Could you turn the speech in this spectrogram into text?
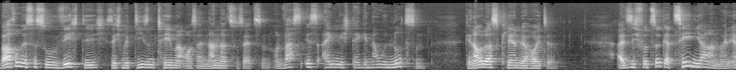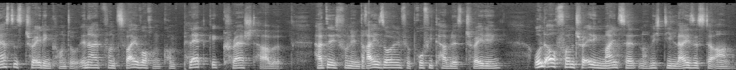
Warum ist es so wichtig, sich mit diesem Thema auseinanderzusetzen? Und was ist eigentlich der genaue Nutzen? Genau das klären wir heute. Als ich vor circa 10 Jahren mein erstes Trading-Konto innerhalb von zwei Wochen komplett gecrashed habe, hatte ich von den drei Säulen für profitables Trading und auch von Trading Mindset noch nicht die leiseste Ahnung.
